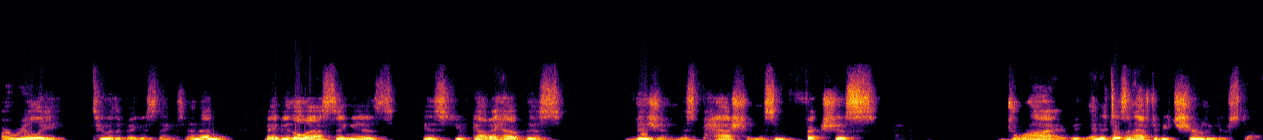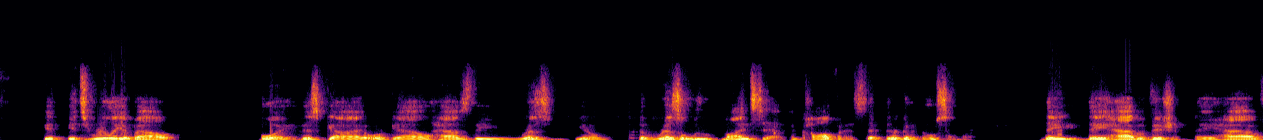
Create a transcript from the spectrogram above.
are really two of the biggest things. And then maybe the last thing is is you've got to have this vision, this passion, this infectious drive. And it doesn't have to be cheerleader stuff. It, it's really about boy, this guy or gal has the res, you know, the resolute mindset and confidence that they're going to go somewhere. They they have a vision. They have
